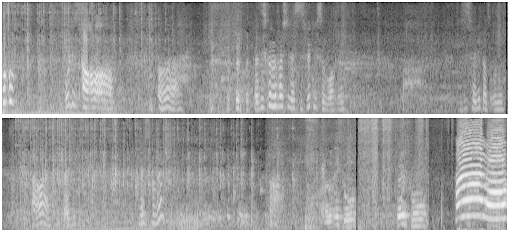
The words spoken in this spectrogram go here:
Obwohl das. Oh. oh. oh. Ja, das kann ich mir vorstellen, dass das wirklich so war? Oh. Das ist völlig ganz ohne. Aua, das ist völlig. Möchtest du probieren? Hallo Echo. Echo. Hallo!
